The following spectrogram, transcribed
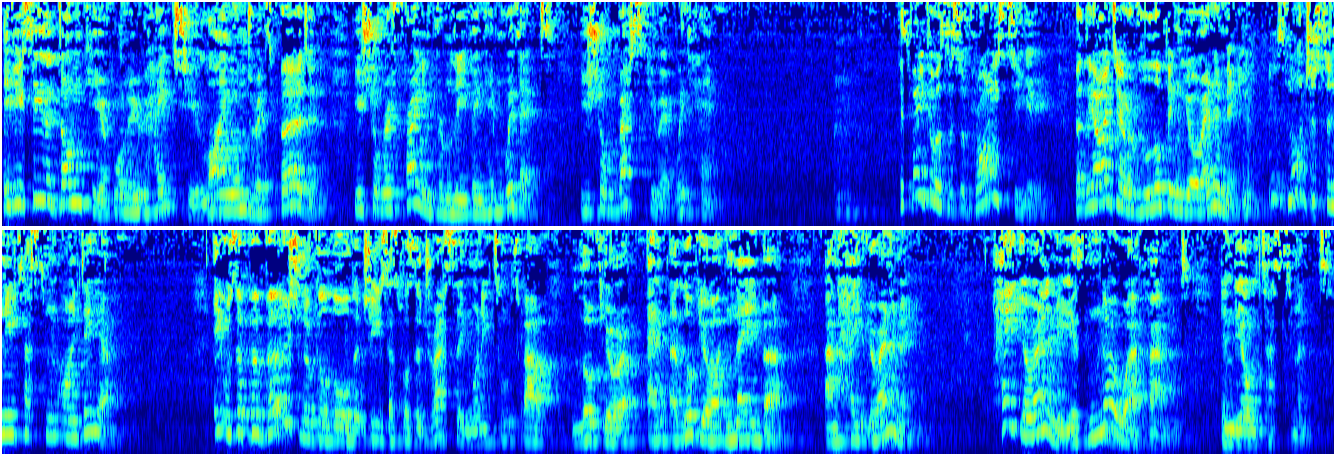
If you see the donkey of one who hates you lying under its burden, you shall refrain from leaving him with it. You shall rescue it with him. This may as a surprise to you, but the idea of loving your enemy is not just a New Testament idea. It was a perversion of the law that Jesus was addressing when he talks about love your, uh, love your neighbor and hate your enemy. Hate your enemy is nowhere found in the Old Testament.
